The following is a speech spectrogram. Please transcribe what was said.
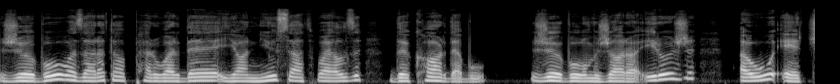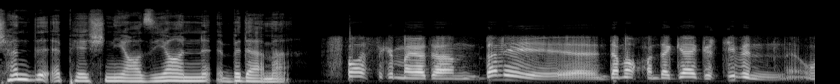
ji bo Wezareta Perwerde ya New South Wales di kar de bû. Ji bo mijara îroj ew ê çend pêşniyaziyan bide me. سپاس دکم میادم بله دما خوندگه گرتی بن و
